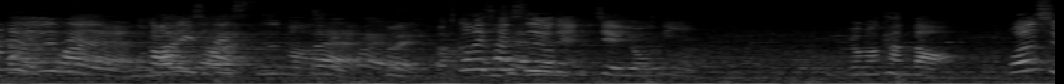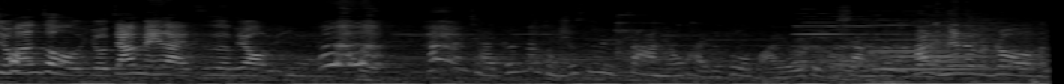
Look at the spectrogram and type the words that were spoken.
它有一点高丽菜丝吗？对，对，高丽菜丝有点解油腻，有没有看到？我很喜欢这种有加美乃滋的料理。看起来跟那种就是炸牛排的做法有一点像，对不对？它里面那个肉很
